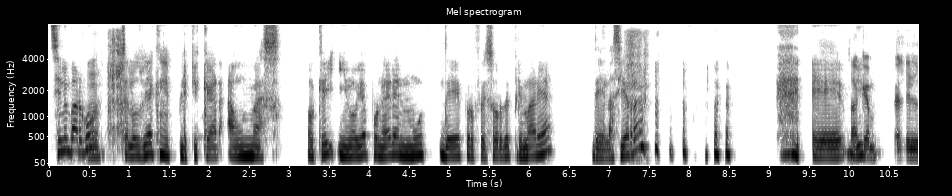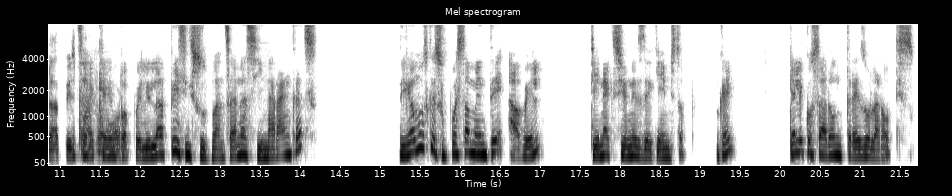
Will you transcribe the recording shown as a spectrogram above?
Sin embargo, se los voy a ejemplificar aún más, ¿ok? Y me voy a poner en mood de profesor de primaria de la sierra. eh, saquen papel y lápiz. saquen papel y lápiz y sus manzanas y naranjas. Digamos que supuestamente Abel tiene acciones de GameStop, ¿ok? Que le costaron 3 dolarotes.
